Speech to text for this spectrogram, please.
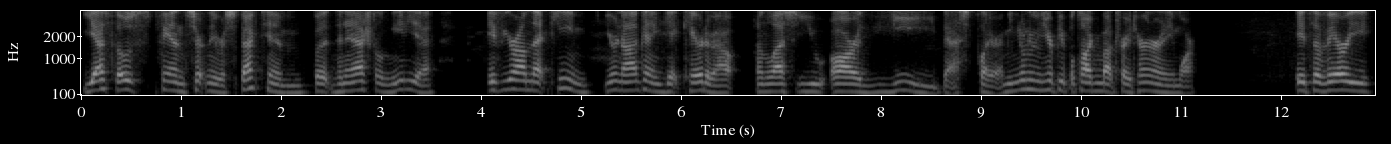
yes, those fans certainly respect him, but the national media, if you're on that team, you're not going to get cared about unless you are the best player. I mean, you don't even hear people talking about Trea Turner anymore. It's a very,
